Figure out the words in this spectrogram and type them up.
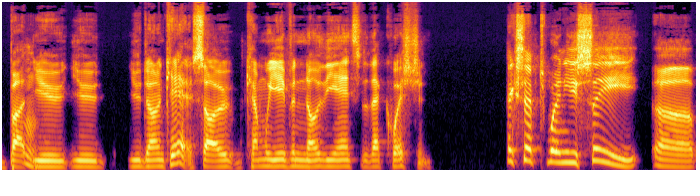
but hmm. you you you don't care. So can we even know the answer to that question? Except when you see uh,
